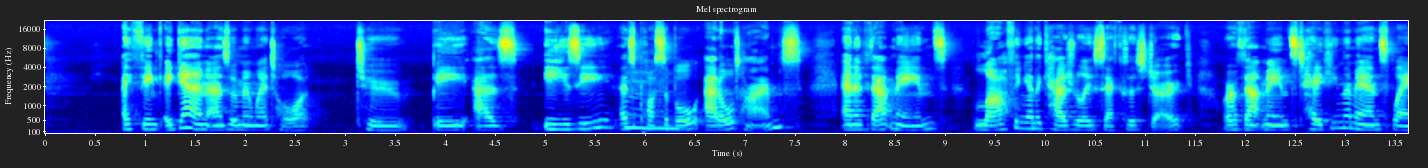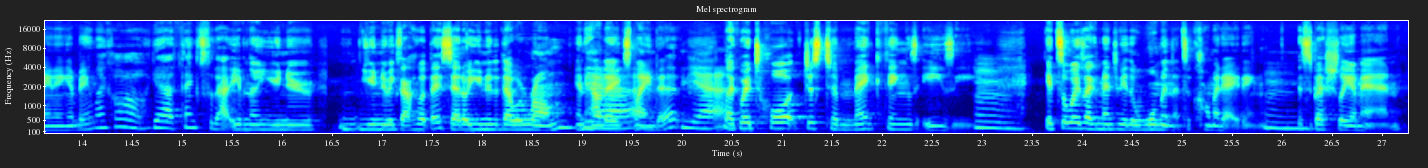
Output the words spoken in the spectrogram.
I think, again, as women, we're taught to be as easy as mm. possible at all times. And if that means laughing at a casually sexist joke, or if that means taking the mansplaining and being like, "Oh, yeah, thanks for that," even though you knew you knew exactly what they said, or you knew that they were wrong in how they explained it. Yeah. Like we're taught just to make things easy. Mm. It's always like meant to be the woman that's accommodating, mm. especially a man.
